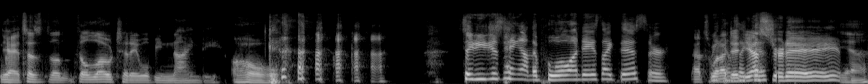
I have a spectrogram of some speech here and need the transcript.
yeah, it says the the low today will be 90. Oh, so do you just hang out in the pool on days like this or that's what I did like this? yesterday. yeah.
